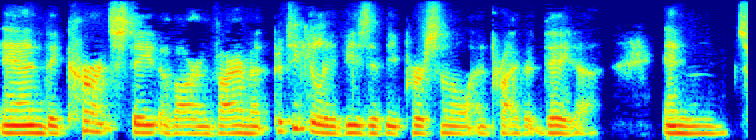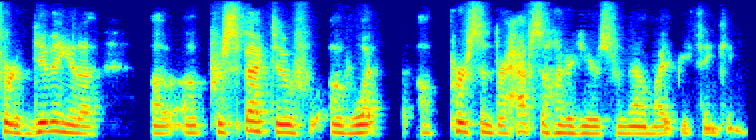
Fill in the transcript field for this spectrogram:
and the current state of our environment, particularly vis-a-vis -vis personal and private data, and sort of giving it a, a, a perspective of what a person perhaps 100 years from now might be thinking.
